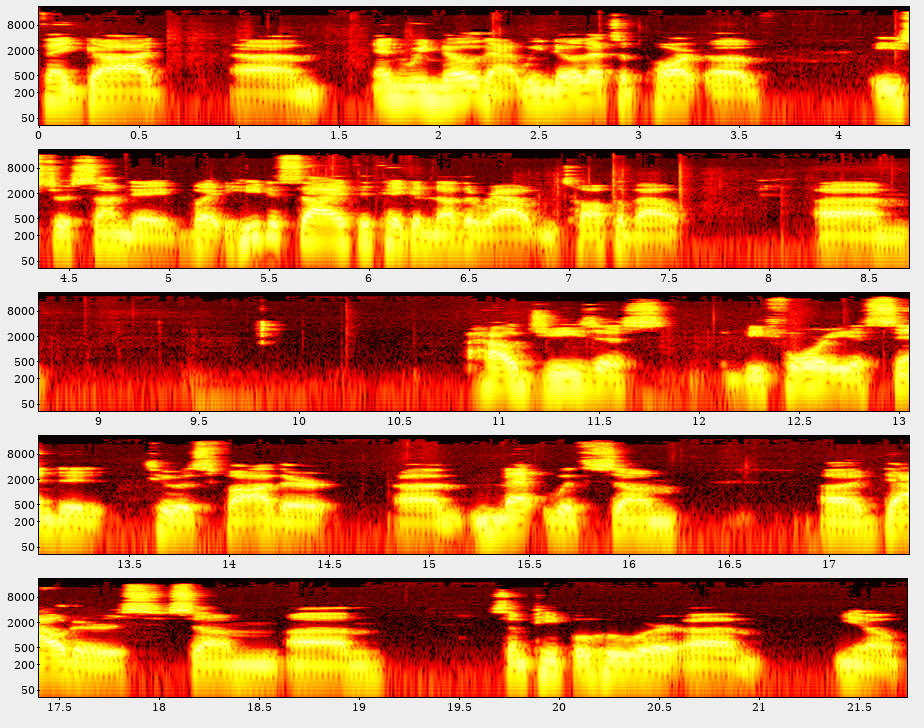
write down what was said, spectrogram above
Thank God. Um, and we know that. We know that's a part of Easter Sunday. But he decided to take another route and talk about um, how Jesus, before he ascended to his Father, um, met with some uh, doubters, some um, some people who were um, you know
